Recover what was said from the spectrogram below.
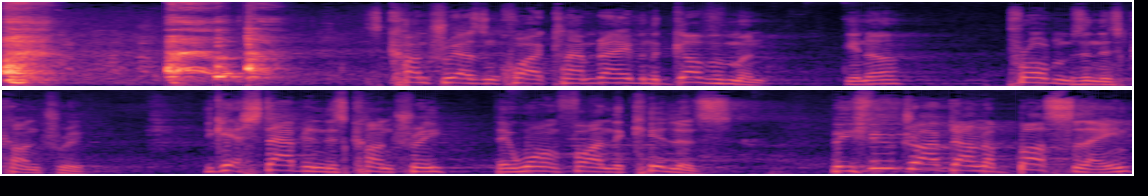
this country hasn't quite clamped down, even the government, you know? Problems in this country. You get stabbed in this country, they won't find the killers. But if you drive down a bus lane,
